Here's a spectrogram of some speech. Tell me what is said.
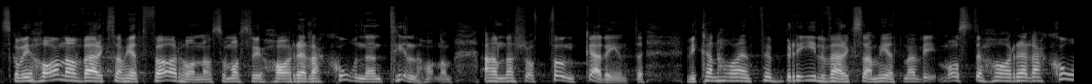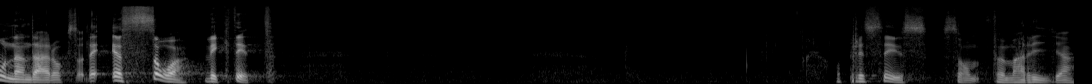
Ska vi ha någon verksamhet för honom så måste vi ha relationen till honom. Annars så funkar det inte. Vi kan ha en febril verksamhet men vi måste ha relationen där också. Det är så viktigt. Precis som för Maria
